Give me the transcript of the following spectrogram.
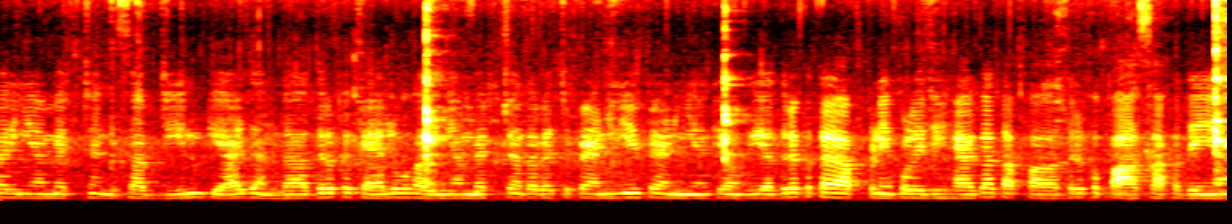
ਹਰੀਆਂ ਮਿਰਚਾਂ ਦੀ ਸਬਜ਼ੀ ਇਹਨੂੰ ਕਿਹਾ ਜਾਂਦਾ। ਅਦਰਕ ਕਹਿ ਲਓ, ਹਰੀਆਂ ਮਿਰਚਾਂ ਤਾਂ ਵਿੱਚ ਪੈਣੀਆਂ ਹੀ ਪੈਣੀਆਂ, ਕਿਉਂਕਿ ਅਦਰਕ ਤਾਂ ਆਪਣੇ ਕੋਲੇ ਜੇ ਹੈਗਾ ਤਾਂ ਆਪਾਂ ਅਦਰਕ ਪਾ ਸਕਦੇ ਆ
